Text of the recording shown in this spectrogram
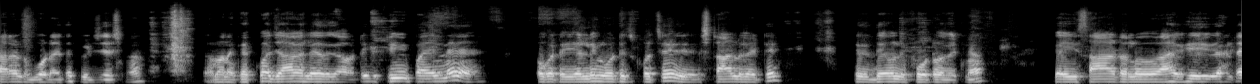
కరెంట్ బోర్డు అయితే ఫిట్ చేసిన. మనకు ఎక్కువ జాగా లేదు కాబట్టి టీవీ పైనే ఒకటి ఎల్డింగ్ కొట్టించుకొచ్చి స్టాండ్ పెట్టి ఇది దేవుని ఫోటో పెట్టిన. ఇక ఈ సాటలు అవి ఇవి అంటే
